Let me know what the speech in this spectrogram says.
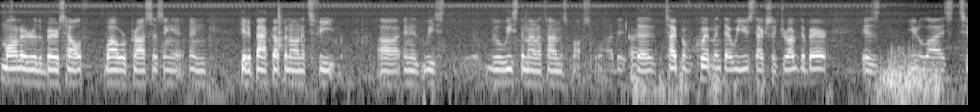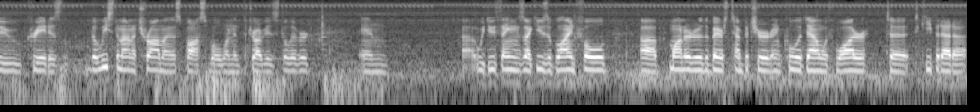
monitor the bear's health while we're processing it and get it back up and on its feet uh, in at least the least amount of time as possible. Uh, the, the type of equipment that we use to actually drug the bear is utilized to create as the least amount of trauma as possible when the drug is delivered. And uh, we do things like use a blindfold, uh, monitor the bear's temperature, and cool it down with water to, to keep it at a,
